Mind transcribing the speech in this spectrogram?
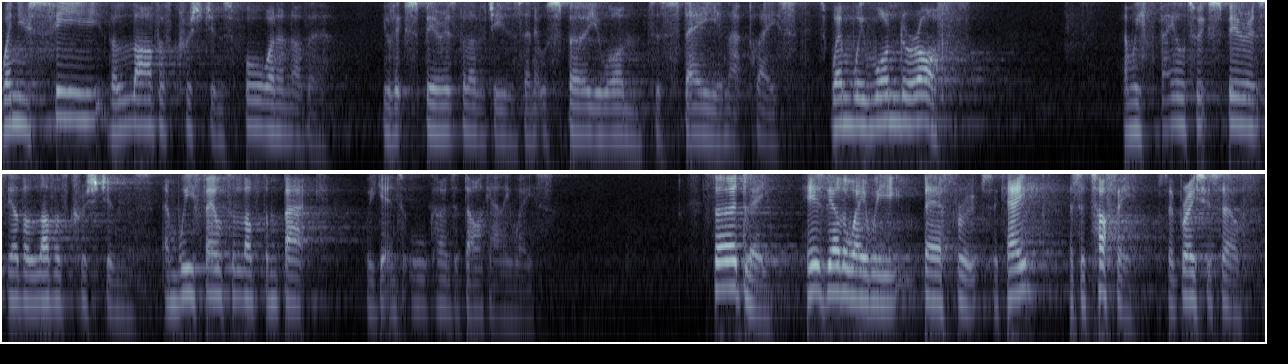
when you see the love of Christians for one another, you'll experience the love of Jesus and it will spur you on to stay in that place. It's when we wander off and we fail to experience the other love of Christians, and we fail to love them back, we get into all kinds of dark alleyways. Thirdly, here's the other way we bear fruit, okay? It's a toughie, so brace yourself.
